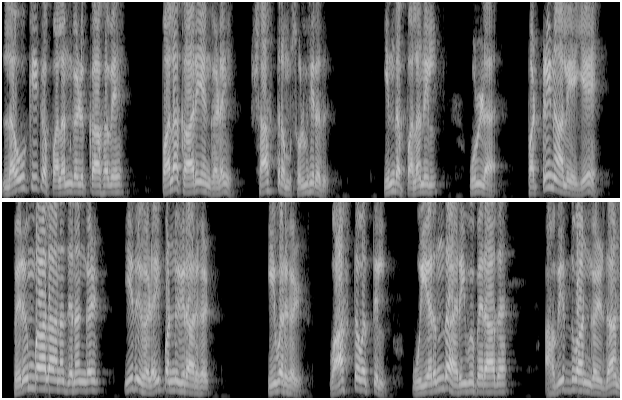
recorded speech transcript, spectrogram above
லௌகிக பலன்களுக்காகவே பல காரியங்களை சாஸ்திரம் சொல்கிறது. இந்த பலனில் உள்ள பற்றினாலேயே பெரும்பாலான ஜனங்கள் இதுகளை பண்ணுகிறார்கள். இவர்கள் வாஸ்தவத்தில் உயர்ந்த அறிவு பெறாத அவித்வான்கள்தான்.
